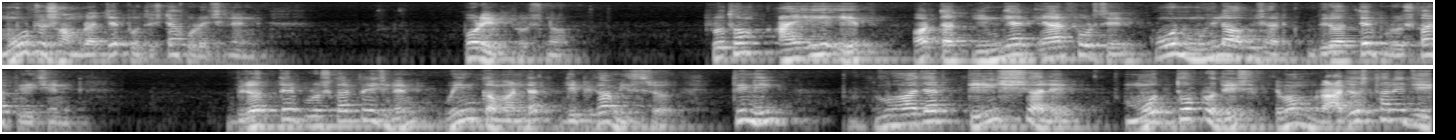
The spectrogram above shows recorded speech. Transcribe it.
মৌর্য সাম্রাজ্যের প্রতিষ্ঠা করেছিলেন। পরের প্রশ্ন, প্রথম আইএএফ অর্থাৎ ইন্ডিয়ান এয়ার এয়ারফোর্সের কোন মহিলা অফিসার বীরত্বের পুরস্কার পেয়েছেন? বীরত্বের পুরস্কার পেয়েছিলেন উইং কমান্ডার দীপিকা মিশ্র। তিনি দু হাজার তেইশ সালে মধ্যপ্রদেশ এবং রাজস্থানে যে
